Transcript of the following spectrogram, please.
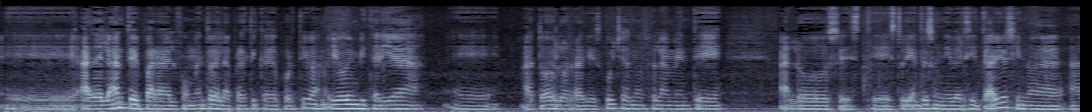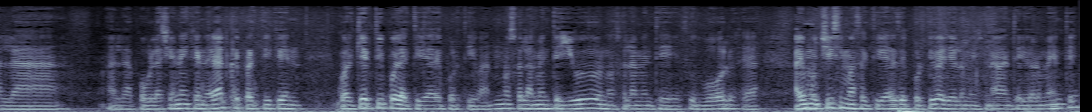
eh, adelante para el fomento de la práctica deportiva. ¿no? Yo invitaría eh, a todos los radioescuchas, no solamente a los este, estudiantes universitarios, sino a, a la, a la población en general que practiquen cualquier tipo de actividad deportiva, no, solamente judo, no solamente fútbol, o sea, hay muchísimas actividades deportivas, ya lo mencionaba anteriormente,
